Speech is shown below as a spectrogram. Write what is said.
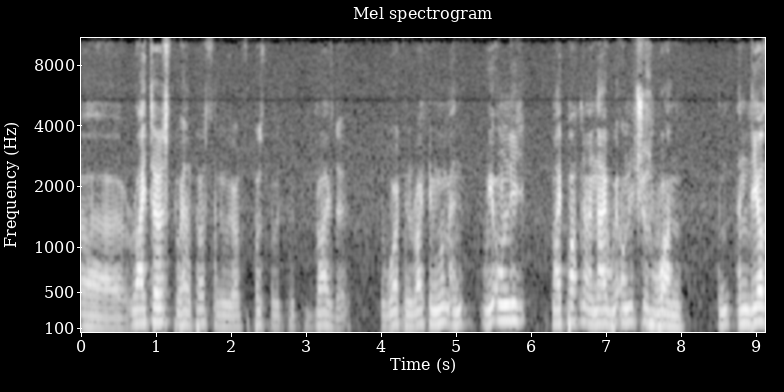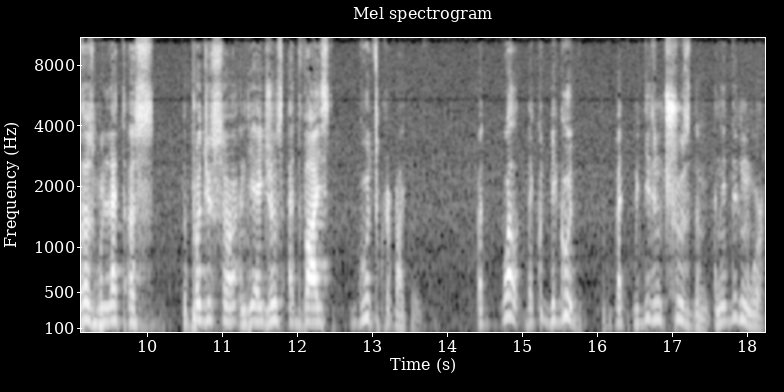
uh, writers to help us, and we were supposed to, to, to, drive the, the work in the writing room. And we only, my partner and I, we only choose one. And, and the others will let us, the producer and the agents, advise good scriptwriters. But, well, they could be good, but we didn't choose them, and it didn't work.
